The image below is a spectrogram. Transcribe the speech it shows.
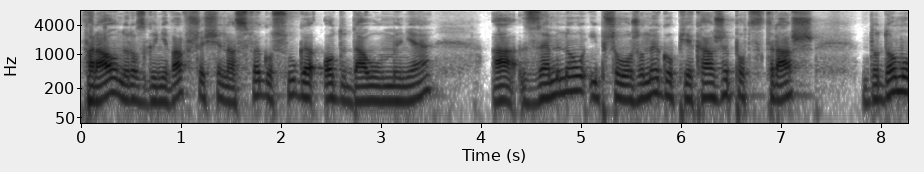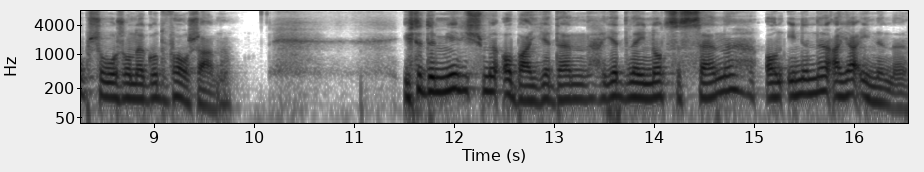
Faraon, rozgniewawszy się na swego sługę, oddał mnie, a ze mną i przełożonego piekarzy pod straż do domu przełożonego dworzan. I wtedy mieliśmy obaj jeden, jednej nocy sen, on inny, a ja inny.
